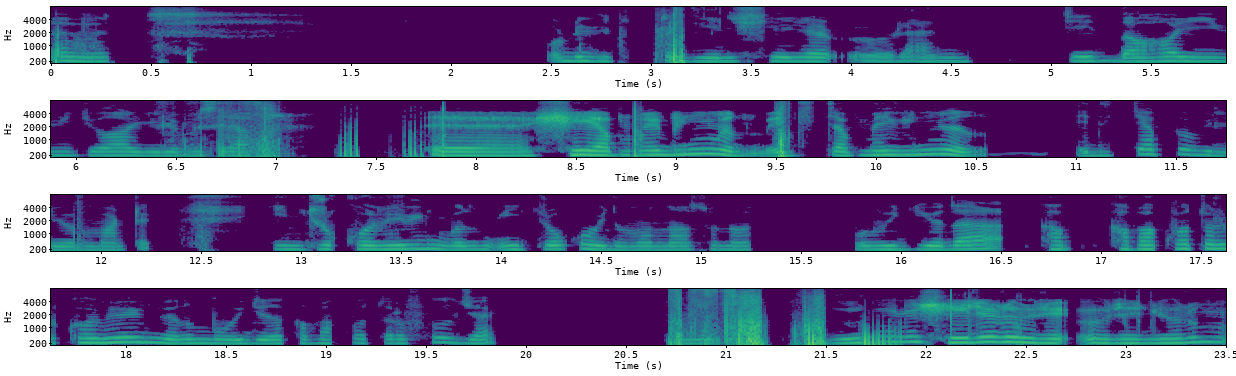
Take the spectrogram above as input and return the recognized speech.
Evet. Orada YouTube'da yeni şeyler öğrendikçe daha iyi videolar geliyor. Mesela eee, şey yapmayı bilmiyordum. Edit yapmayı bilmiyordum. Edit yapabiliyorum artık. Intro koymayı bilmiyordum. Intro koydum ondan sonra bu videoda kap kapak fotoğrafı koymayı bilmiyordum. Bu videoda kapak fotoğrafı olacak. Yani yeni yeni şeyler öğre öğreniyorum.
